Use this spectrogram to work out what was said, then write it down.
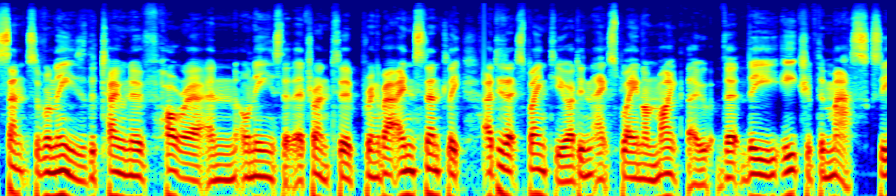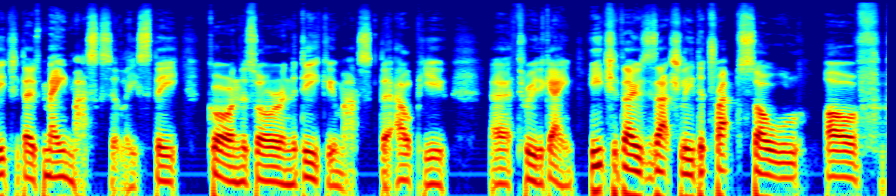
sense of unease, the tone of horror and unease that they're trying to bring about. Incidentally, I did explain to you, I didn't explain on mic though, that the each of the masks, each of those main masks at least, the Goron, the Zora, and the Deku mask that help you uh, through the game, each of those is actually the trapped soul of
